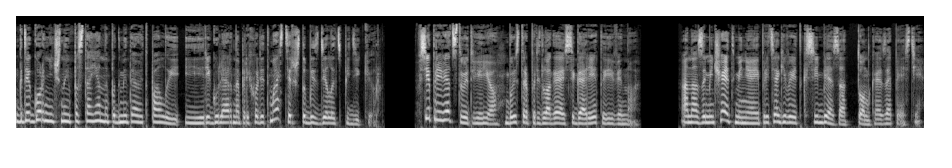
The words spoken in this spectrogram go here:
где горничные постоянно подметают полы, и регулярно приходит мастер, чтобы сделать педикюр. Все приветствуют ее, быстро предлагая сигареты и вино. Она замечает меня и притягивает к себе за тонкое запястье.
